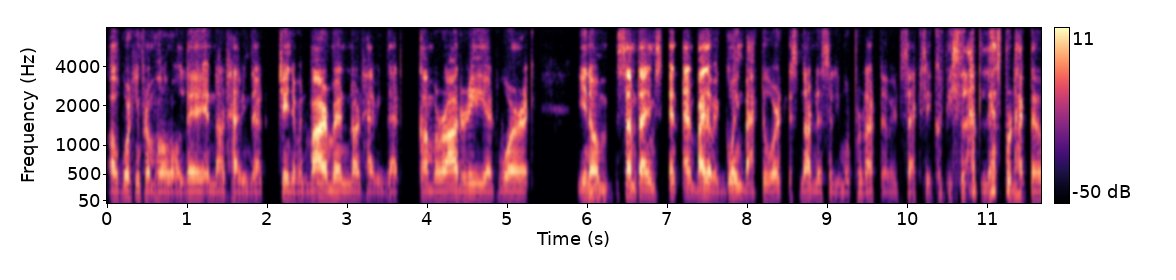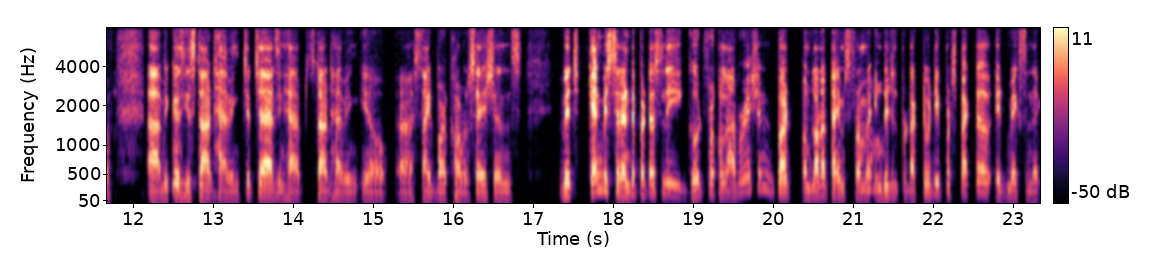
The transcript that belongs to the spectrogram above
of working from home all day and not having that change of environment not having that camaraderie at work you know Mhm. sometimes and, and by the way going back to work is not necessarily more productive it's actually could be a lot less productive uh, because you start having chit chats and have start having you know uh, sidebar conversations which can be serendipitously good for collaboration, but a lot of times from an Mhm. individual productivity perspective, it makes a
